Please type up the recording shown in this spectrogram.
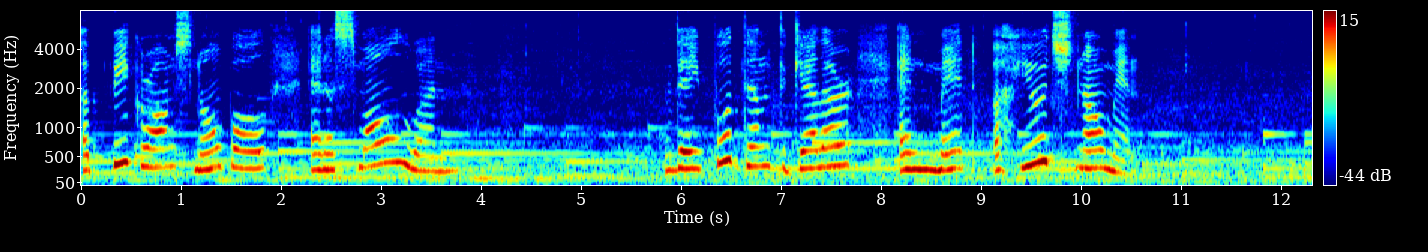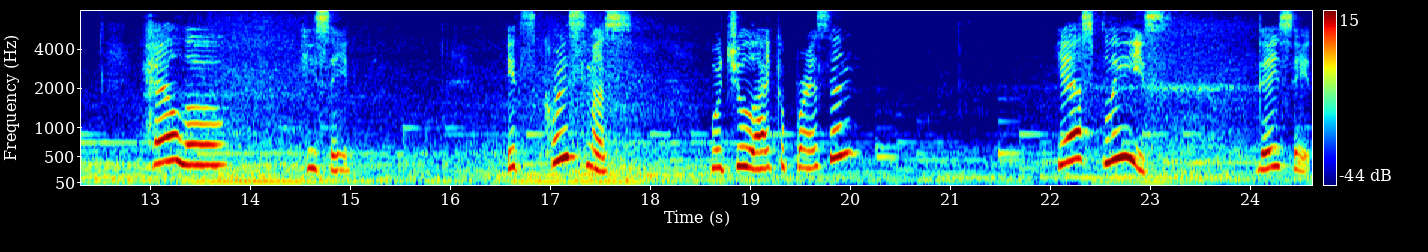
a big round snowball and a small one. They put them together and made a huge snowman. Hello, he said. It's Christmas. Would you like a present? Yes, please, they said.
